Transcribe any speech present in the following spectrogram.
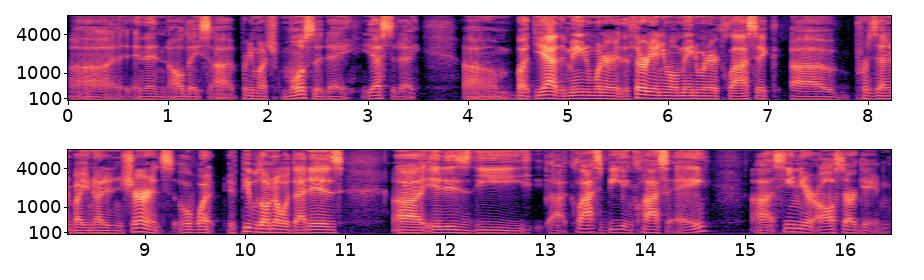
uh, and then all day, uh, pretty much most of the day yesterday. Um, but yeah, the main winner, the third annual Maine winter classic, uh, presented by United Insurance. What if people don't know what that is? Uh, it is the uh, Class B and Class A uh, senior all star game.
